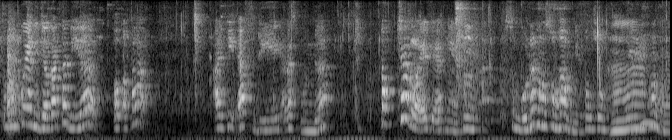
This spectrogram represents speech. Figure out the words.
Temanku yang di Jakarta dia oh apa IVF di RS Bunda talk chair loh IVF-nya. Sebulan langsung hamil. Langsung. Hmm. Hmm.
